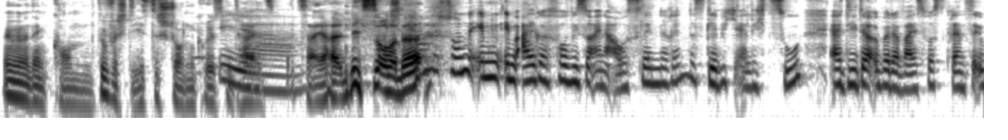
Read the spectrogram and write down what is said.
Wenn man denkt, komm, du verstehst es schon größtenteils. Ja. Jetzt sei halt nicht so, ich oder? Ich komme mir schon im, im Allgäu vor wie so eine Ausländerin, das gebe ich ehrlich zu, äh, die da über der Weißwurstgrenze,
